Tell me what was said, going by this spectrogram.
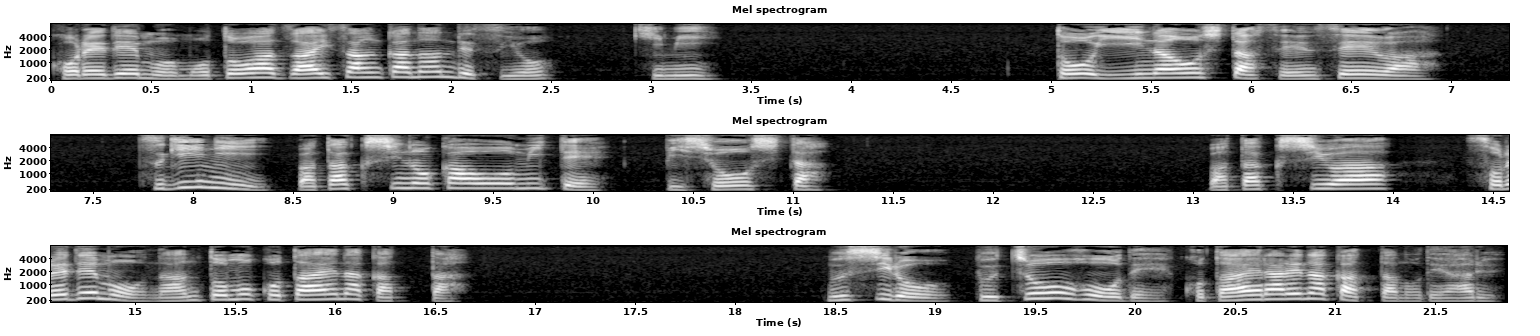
これでも元は財産家なんですよ、君。と言い直した先生は、次に私の顔を見て微笑した。私はそれでも何とも答えなかった。むしろ部長法で答えられなかったのである。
